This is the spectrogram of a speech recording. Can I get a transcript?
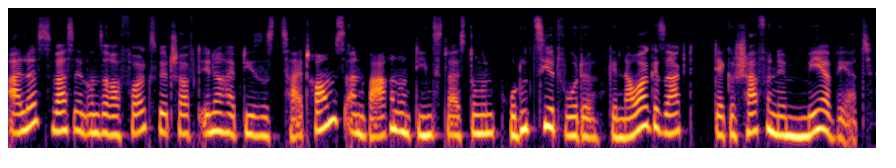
alles, was in unserer Volkswirtschaft innerhalb dieses Zeitraums an Waren und Dienstleistungen produziert wurde. Genauer gesagt, der geschaffene Mehrwert.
